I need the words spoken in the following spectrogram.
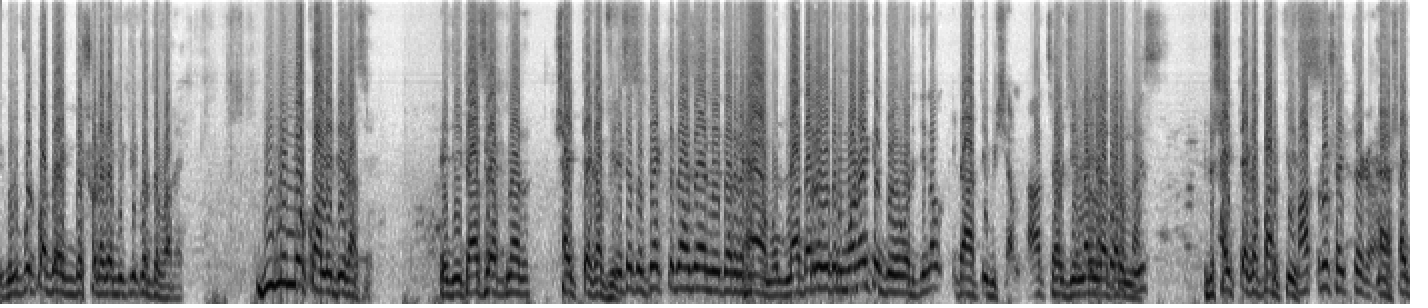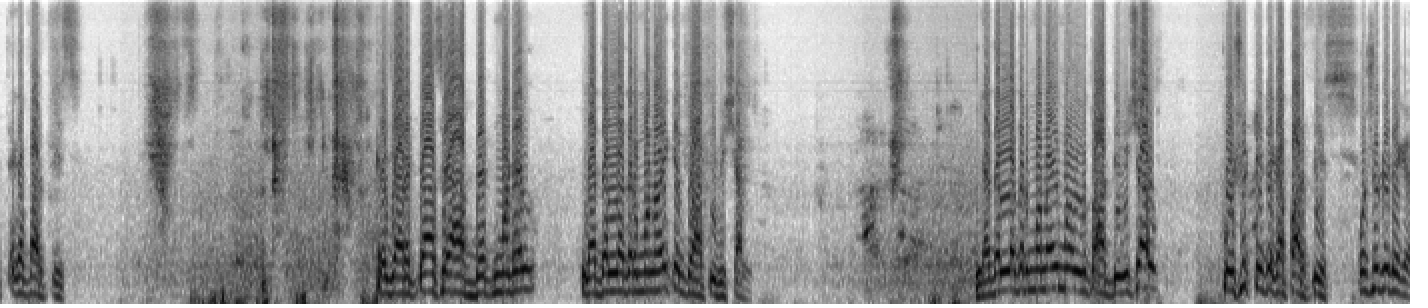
এগুলো ফুটপাতে এক দেড়শো টাকা বিক্রি করতে পারে। বিভিন্ন কোয়ালিটির আছে। এই যেটা আছে আপনার ষাট টাকা পিস এটা তো দেখতে দেখা যায় লেদারের হ্যাঁ লেদারের মতন মনে হয় কিন্তু অরিজিনাল এটা আর্টিফিশিয়াল আচ্ছা অরিজিনাল লেদার না। এটা ষাট টাকা পার পিস মাত্র ষাট টাকা? হ্যাঁ ষাট টাকা পার পিস এই যে আরেকটা আছে আপডেট মডেল লেদার লেদার মনে হয় কিন্তু আর্টিফিশিয়াল লেদার লেদার মনে হয় মূলত আর্টিফিশিয়াল পঁয়ষট্টি টাকা পার পিস পঁয়ষট্টি টাকা?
